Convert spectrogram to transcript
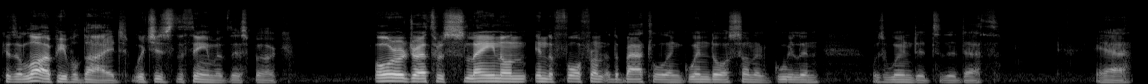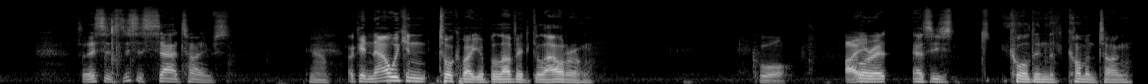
Because a lot of people died, which is the theme of this book. Orodreth was slain on in the forefront of the battle, and Gwindor, son of Guilin, was wounded to the death. Yeah. So this is this is sad times. Yeah. Okay, now we can talk about your beloved Glaurung, Cool. I or as he's called in the common tongue,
